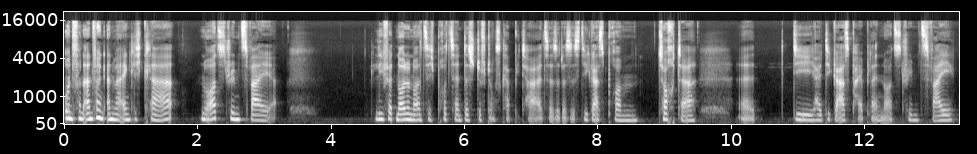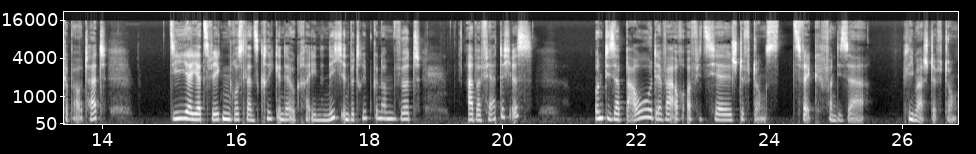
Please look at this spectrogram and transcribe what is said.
Und von Anfang an war eigentlich klar, Nord Stream 2 liefert 99 Prozent des Stiftungskapitals. Also das ist die Gazprom-Tochter, äh, die halt die Gaspipeline Nord Stream 2 gebaut hat die ja jetzt wegen Russlands Krieg in der Ukraine nicht in Betrieb genommen wird, aber fertig ist. Und dieser Bau, der war auch offiziell Stiftungszweck von dieser Klimastiftung.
